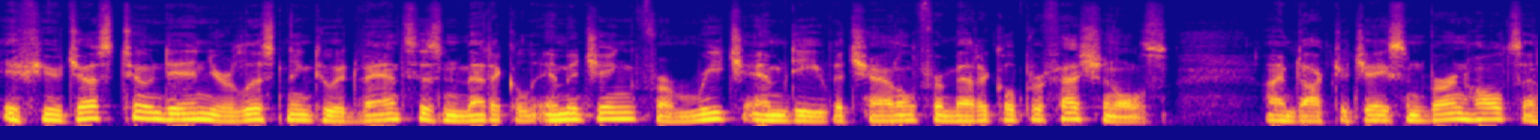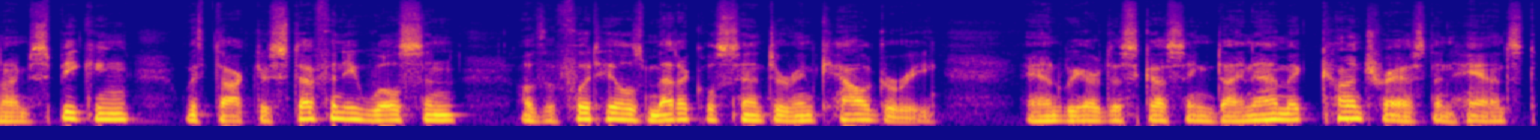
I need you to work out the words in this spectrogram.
If you just tuned in, you're listening to Advances in Medical Imaging from ReachMD, the channel for medical professionals. I'm Dr. Jason Birnholz, and I'm speaking with Dr. Stephanie Wilson of the Foothills Medical Center in Calgary, and we are discussing dynamic contrast enhanced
